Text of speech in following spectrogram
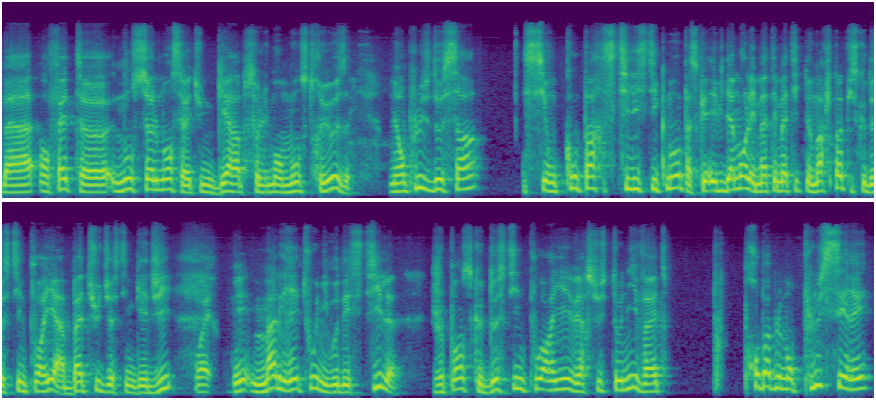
Bah, en fait, euh, non seulement ça va être une guerre absolument monstrueuse, mais en plus de ça, si on compare stylistiquement, parce que évidemment les mathématiques ne marchent pas puisque Dustin Poirier a battu Justin Gagey, Ouais. mais malgré tout au niveau des styles, je pense que Dustin Poirier versus Tony va être probablement plus serré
